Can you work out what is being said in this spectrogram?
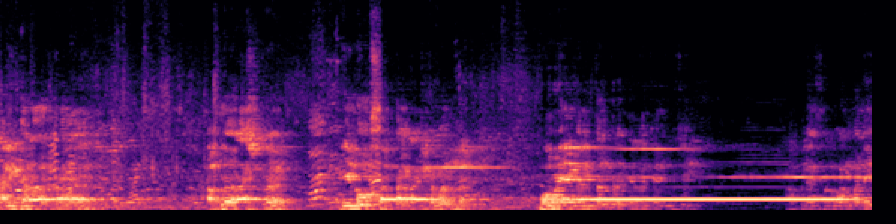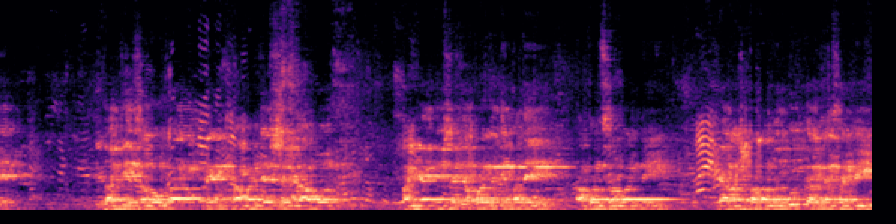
आणि खऱ्या अर्थानं आपलं राष्ट्र हे लोकसत्ताक राष्ट्र बनलं. म्हणून या गणतंत्र दिनाच्या दिवशी आपल्या सर्वांमध्ये जातीय सलोखा प्रेम सामंजस्य मिळावं आणि या देशाच्या प्रगतीमध्ये आपण सर्वांनी या राष्ट्राला मजबूत करण्यासाठी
